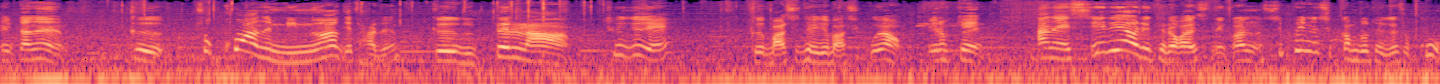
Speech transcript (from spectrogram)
일단은 그 초코와는 미묘하게 다른 그 누텔라 특유의 그 맛이 되게 맛있고요. 이렇게 안에 시리얼이 들어가 있으니까 씹히는 식감도 되게 좋고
